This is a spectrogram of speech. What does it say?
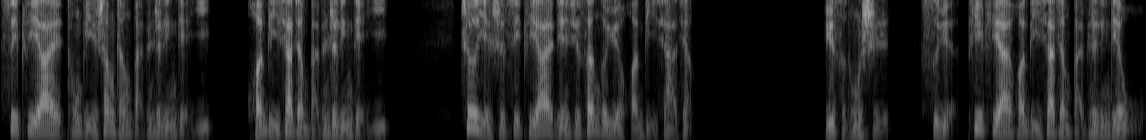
CPI 同比上涨百分之零点一。环比下降百分之零点一，这也是 CPI 连续三个月环比下降。与此同时，四月 PPI 环比下降百分之零点五，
